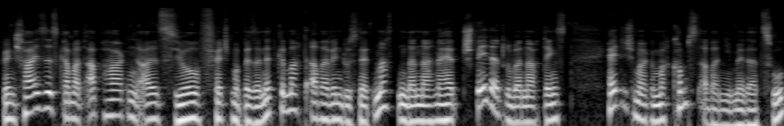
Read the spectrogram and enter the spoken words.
Wenn scheiße ist, kann man es abhaken als, jo, hätte ich mal besser nicht gemacht, aber wenn du es nicht machst und dann nachher später drüber nachdenkst, hätte ich mal gemacht, kommst aber nie mehr dazu.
